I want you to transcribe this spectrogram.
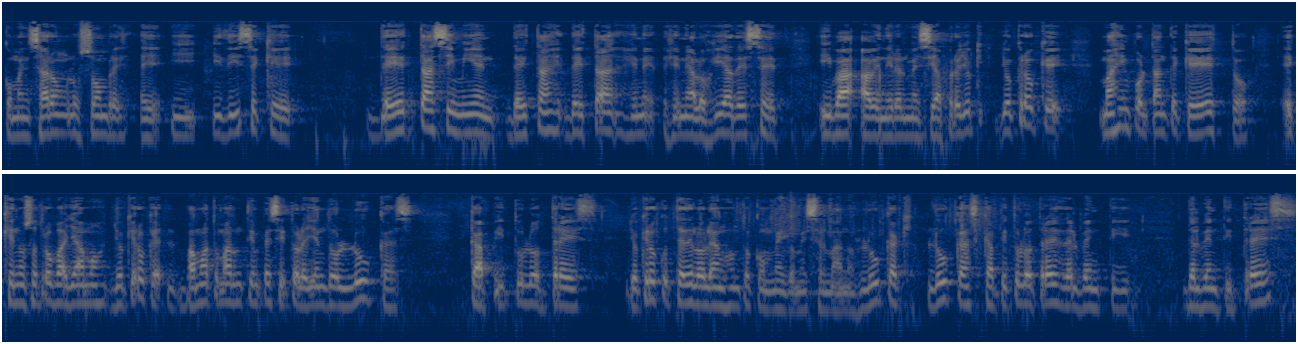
comenzaron los hombres, eh, y, dice que de esta simiente, de esta, de esta genealogía de Seth, iba a venir el Mesías. Pero yo, yo creo que más importante que esto es que nosotros vayamos, yo quiero que vamos a tomar un tiempecito leyendo Lucas capítulo 3. Yo quiero que ustedes lo lean junto conmigo, mis hermanos. Lucas, Lucas capítulo 3 del, del 23,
